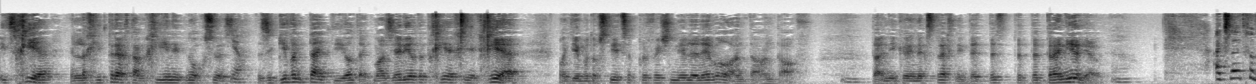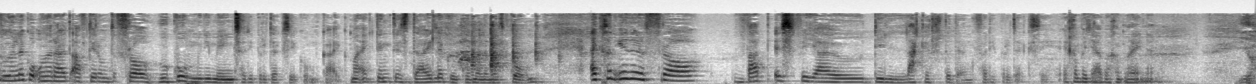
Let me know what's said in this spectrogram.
iets gee en lig jy terug, dan gee jy net nog soos. Ja. Dis 'n give and take die hele tyd, maar as jy die hele tyd gee, gee, gee, want jy moet nog steeds 'n professionele level aan te handhaaf. Ja. Dan jy kry niks terug nie. Dit dit dit, dit dreineer jou. Ek sluit gewoonlik 'n onderhoud af deur om te vra hoekom moet die mense die produksie kom kyk, maar ek dink dit is duidelik hoekom hulle moet kom. Ek gaan eerder vra wat is vir jou die lekkerste ding van die produksie? Ek gaan met jou begin Brendan. Ja,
